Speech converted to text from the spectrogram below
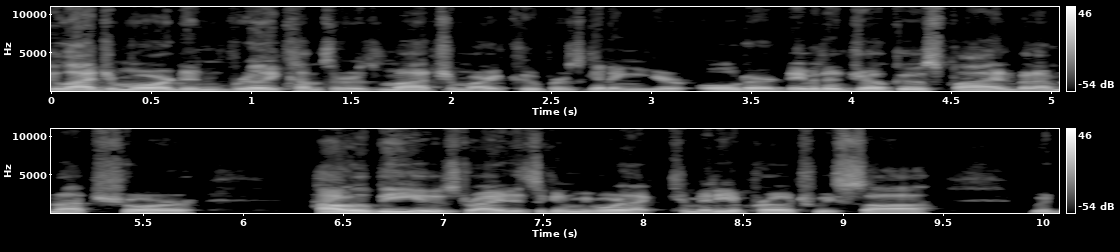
Elijah Moore didn't really come through as much. Amari Cooper's getting a year older. David Njoku is fine, but I'm not sure how he'll be used, right? Is it going to be more that committee approach we saw with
